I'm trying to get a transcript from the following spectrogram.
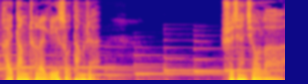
还当成了理所当然，时间久了，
